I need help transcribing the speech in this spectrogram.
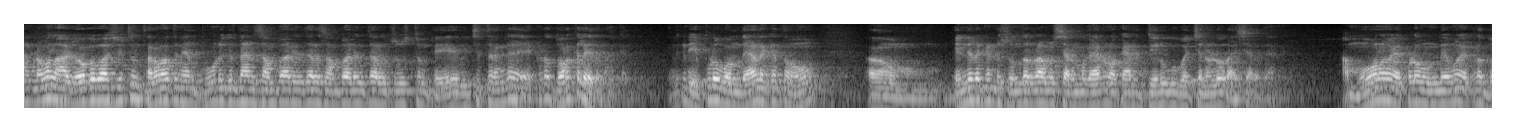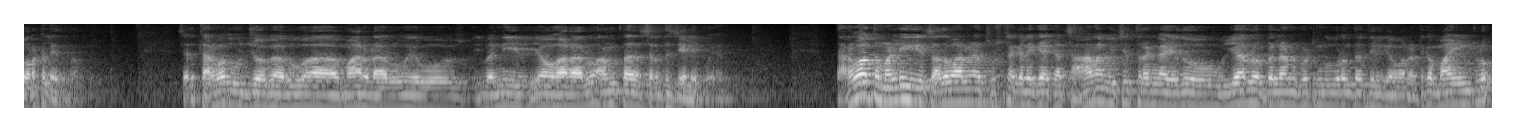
ఉండడం వల్ల ఆ యోగ భాషిష్టం తర్వాత నేను భూమికి దాన్ని సంపాదించాలి సంపాదించాలని చూస్తుంటే విచిత్రంగా ఎక్కడో దొరకలేదు నాకు అది. ఎందుకంటే ఎప్పుడో వందేళ్ళ క్రితం వెన్నెలకంటి సుందరరామ శర్మ గారిని ఒక ఆయన తెలుగు వచనంలో రాశారు దాన్ని. ఆ మూలం ఎక్కడో ఉందేమో ఎక్కడో దొరకలేదు నాకు. సరే తర్వాత ఉద్యోగాలు మారడాలు ఏవో ఇవన్నీ వ్యవహారాలు అంత శ్రద్ధ చేయలేకపోయాను. తర్వాత మళ్ళీ చదవాలనే తృష్ణ కలిగాక చాలా విచిత్రంగా ఏదో ఉయ్యాల్లో పిల్లాన్ని పెట్టుకుని ఊరంతా తిరిగామన్నట్టుగా మా ఇంట్లో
